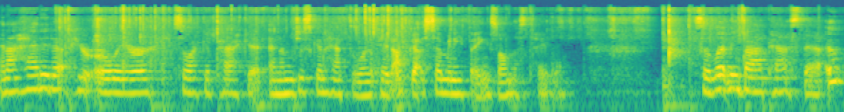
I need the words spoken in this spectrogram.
And I had it up here earlier so I could pack it and I'm just gonna have to locate. I've got so many things on this table. So let me bypass that. Oh,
